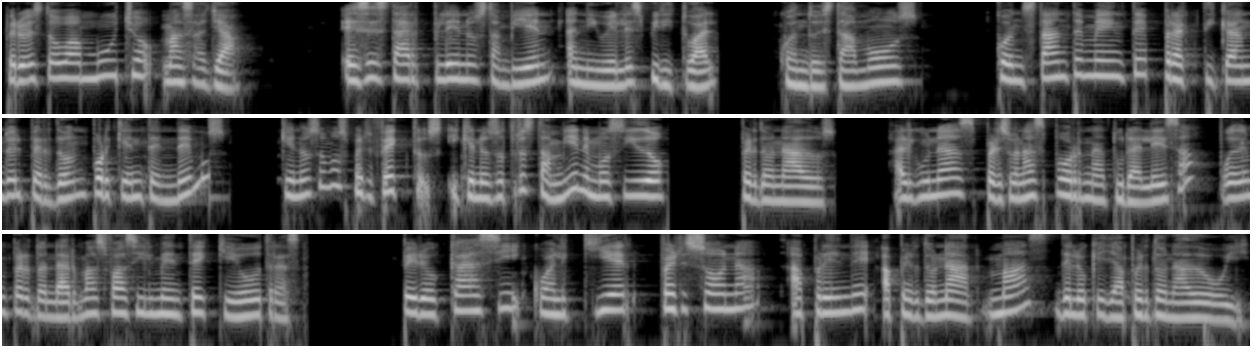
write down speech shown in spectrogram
pero esto va mucho más allá es estar plenos también a nivel espiritual cuando estamos constantemente practicando el perdón porque entendemos que no somos perfectos y que nosotros también hemos sido perdonados. Algunas personas por naturaleza pueden perdonar más fácilmente que otras, pero casi cualquier persona aprende a perdonar más de lo que ya ha perdonado hoy.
